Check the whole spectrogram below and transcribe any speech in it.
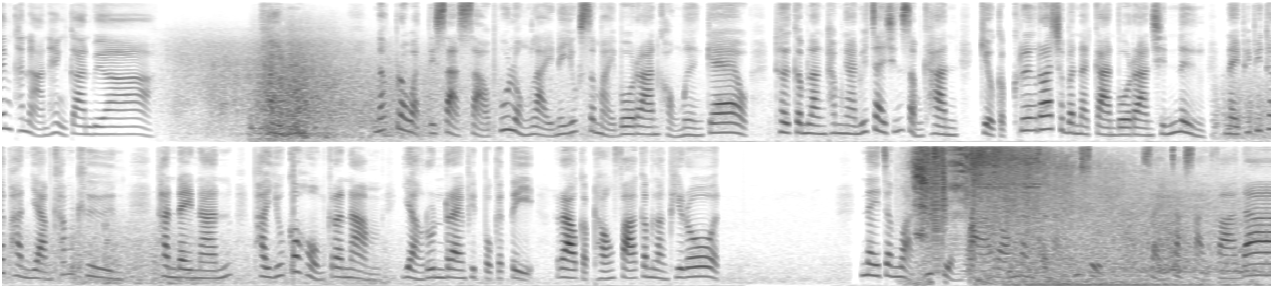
เส้นขนานแห่งการเวลานักประวัติศาสตร์สาวผู้หลงไหลในยุคสมัยโบราณของเมืองแก้ว เธอกำลังทำงานวิจัยชิ้นสำคัญ เกี่ยวกับเครื่องราชบรรณาการโบราณชิ้นหนึ่ง ในพิพิธภัณฑ์ยามค่ำคืน ทันใดนั้น พายุก็โหมกระหน่ำ อย่างรุนแรงผิดปกติ ราวกับท้องฟ้ากำลังพิโรธ ในจังหวะที่เสียงฟ้าร้องดังสนั่นที่สุด แสงจากสายฟ้าได้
